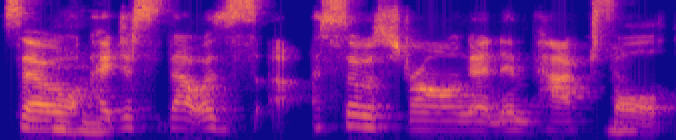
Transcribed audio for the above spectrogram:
so mm-hmm. i just that was uh, so strong and impactful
